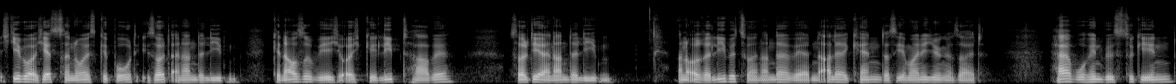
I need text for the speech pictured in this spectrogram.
Ich gebe euch jetzt ein neues Gebot, ihr sollt einander lieben. Genauso wie ich euch geliebt habe, sollt ihr einander lieben. An eurer Liebe zueinander werden alle erkennen, dass ihr meine Jünger seid. Herr, wohin willst du gehen?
